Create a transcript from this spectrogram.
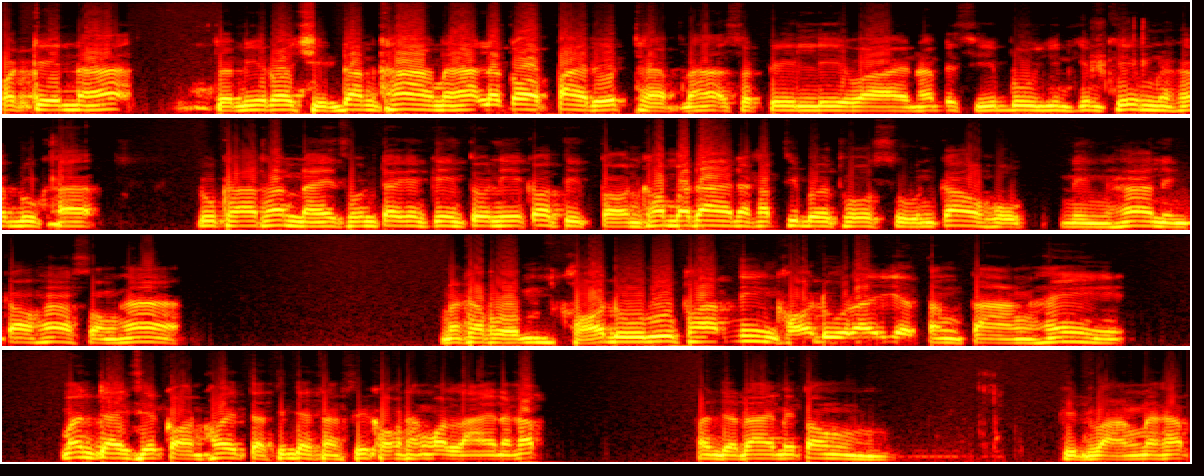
ประเกนนะฮะจะมีรอยฉีกด้านข้างนะฮะแล้วก็ป้ายเรดแท็บนะฮะสกรีนรีวายนะเป็นสีบลูยินเข้มๆนะครับ ลูกค้าลูกค้าท่านไหนสนใจกางเกงตัวนี้ก็ติดต่อเข้ามาได้นะครับ ที่เบอร์โทร 0 นะครับ ผมขอดูรูปภาพนิ่ง ขอดูรายละเอียดต่างๆ ให้มั่นใจเสียก่อนค่อยตัดสินใจสั่งซื้อของทางออนไลน์นะครับท่านจะได้ไม่ต้องผิดหวังนะครับ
